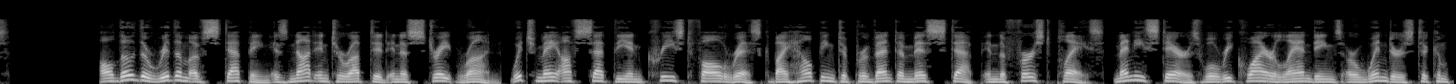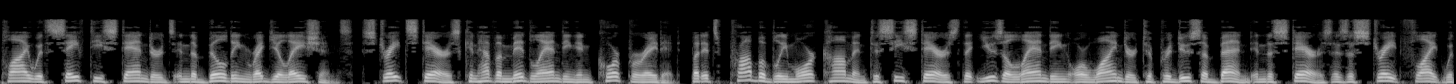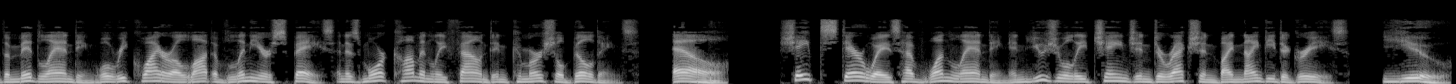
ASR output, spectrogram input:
Although the rhythm of stepping is not interrupted in a straight run, which may offset the increased fall risk by helping to prevent a misstep in the first place, many stairs will require landings or winders to comply with safety standards in the building regulations. Straight stairs can have a mid landing incorporated, but it's probably more common to see stairs that use a landing or winder to produce a bend in the stairs as a straight flight with a mid landing will require a lot of linear space and is more commonly found in commercial buildings. L shaped stairways have one landing and usually change in direction by 90 degrees. U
